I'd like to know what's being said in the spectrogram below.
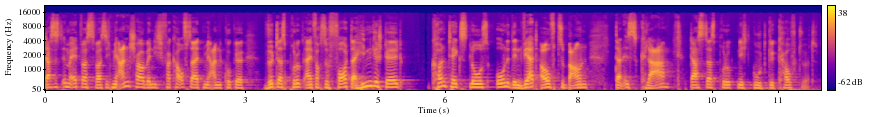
Das ist immer etwas, was ich mir anschaue, wenn ich Verkaufsseiten mir angucke. Wird das Produkt einfach sofort dahingestellt, kontextlos, ohne den Wert aufzubauen, dann ist klar, dass das Produkt nicht gut gekauft wird.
